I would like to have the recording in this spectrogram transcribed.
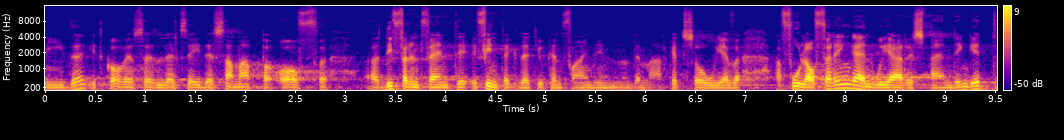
need. It covers, let's say, the sum up of different fintech that you can find in the market. So we have a, a full offering and we are expanding it.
